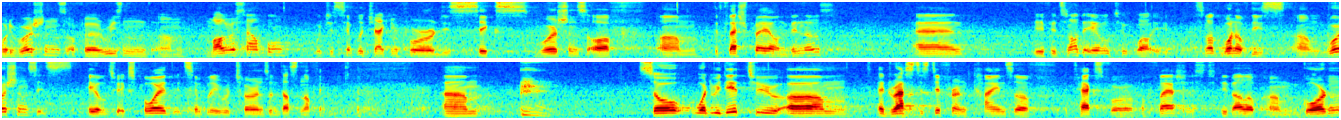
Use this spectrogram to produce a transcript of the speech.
for the versions of a recent malware sample, which is simply checking for the six versions of um, the Flash player on Windows. And if it's not able to, well, if it's not one of these um, versions, it's able to exploit, it simply returns and does nothing. Um, so what we did to um, address these different kinds of attacks for, for Flash is to develop um, Gordon,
